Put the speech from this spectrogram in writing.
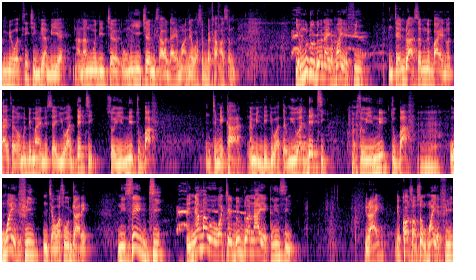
Me wɔ teaching bi a me yɛ na nanom de kyɛ wɔn yi kyerɛ me saa ɔdaeɛ mu a na ɛwɔ sɛ me bɛka ho asɛm yɛn mu dodoɔ na yɛn ho ayɛ fi nti ɛndɔ asɛm no baeɛ no title wɔn de mae ne sɛ you are dirty so you need to bath nti me kaa na me ndidi watam you are dirty so you need to bath wo ho ayɛ fi nti ɛwɔ so dware ne sɛ nti nneɛma wɔ wɔkyerɛ dodoɔ na ayɛ cleansing Right? Because of so hwan yɛfi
